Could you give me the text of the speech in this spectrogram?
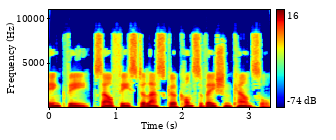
Inc. v. Southeast Alaska Conservation Council.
